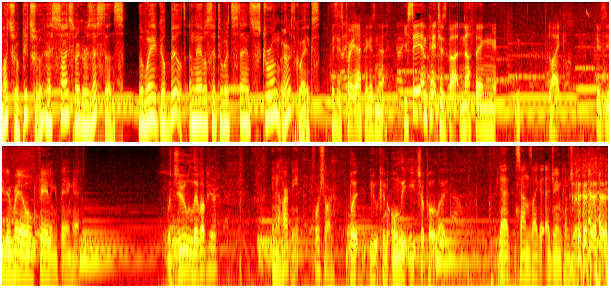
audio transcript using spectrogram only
Machu Picchu has seismic resistance. The way it got built enables it to withstand strong earthquakes. This is pretty epic, isn't it? You see it in pictures, but nothing like gives you the real feeling of being here. Would you live up here? In a heartbeat, for sure. But you can only eat Chipotle. That sounds like a, dream come true.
